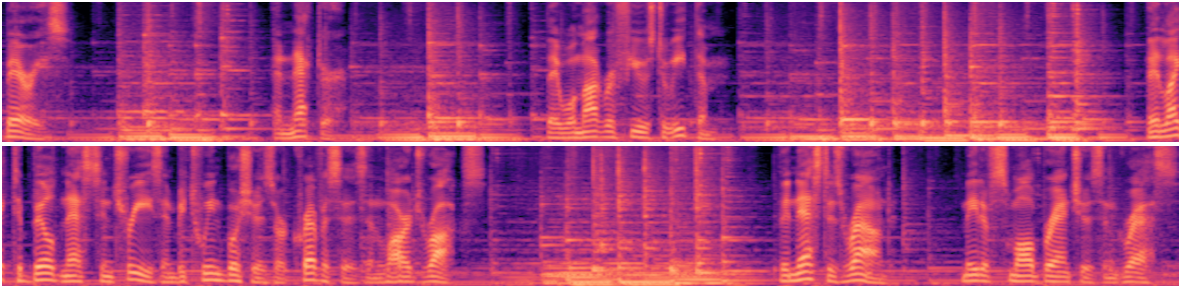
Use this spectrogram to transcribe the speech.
berries, and nectar, they will not refuse to eat them. They like to build nests in trees and between bushes or crevices and large rocks. The nest is round, made of small branches and grass.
